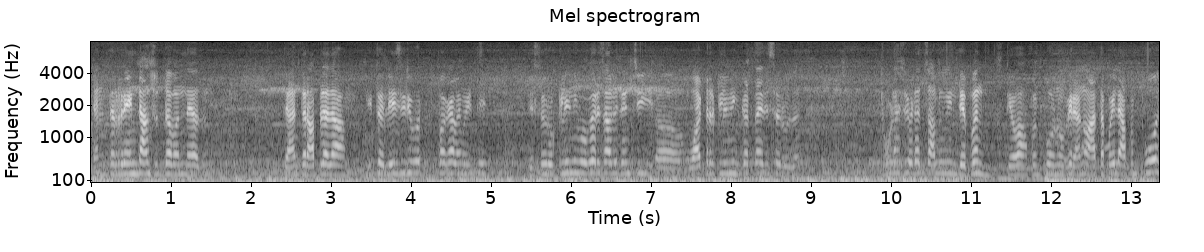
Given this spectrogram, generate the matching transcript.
त्यानंतर रेन डान्ससुद्धा बंद आहे अजून. त्यानंतर आपल्याला इथं लेझरीवर बघायला मिळते. ते सर्व क्लिनिंग वगैरे चालू आहे. त्यांची वॉटर क्लिनिंग करताय ते सर्वजण. थोड्याच वेळात चालू होईल ते पण. तेव्हा आपण फोन वगैरे आणू. आता पहिले आपण फोन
